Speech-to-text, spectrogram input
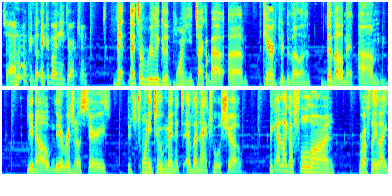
So I don't know. It could go. It could go any direction. That that's a really good point. You talk about um, character development. Development. Um, you know, the original series it's 22 minutes of an actual show. We got like a full on, roughly like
